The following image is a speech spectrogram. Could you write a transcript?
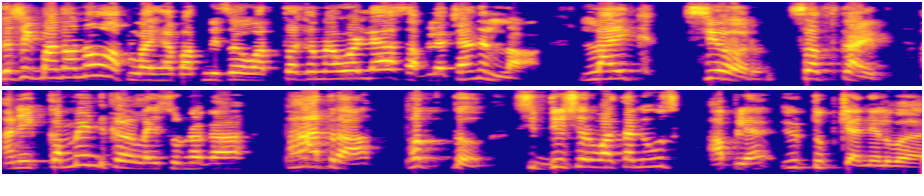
दर्शक बांधवांनो आपला ह्या बातमीचं वार्ताकन आवडल्यास आपल्या चॅनलला लाईक शेअर सबस्क्राईब आणि कमेंट करायला विसरू नका. पाहत राहा फक्त सिद्धेश्वर वार्ता न्यूज आपल्या युट्यूब चॅनेलवर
